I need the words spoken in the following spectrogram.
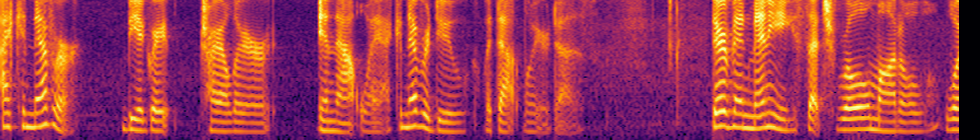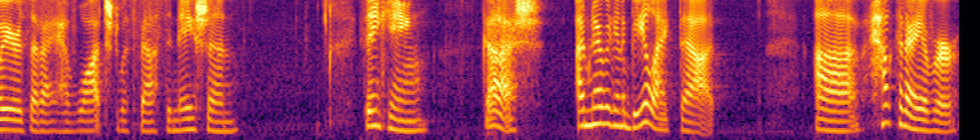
I can never be a great trial lawyer in that way. I can never do what that lawyer does. There have been many such role model lawyers that I have watched with fascination, thinking, gosh, I'm never going to be like that. Uh, how could I ever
